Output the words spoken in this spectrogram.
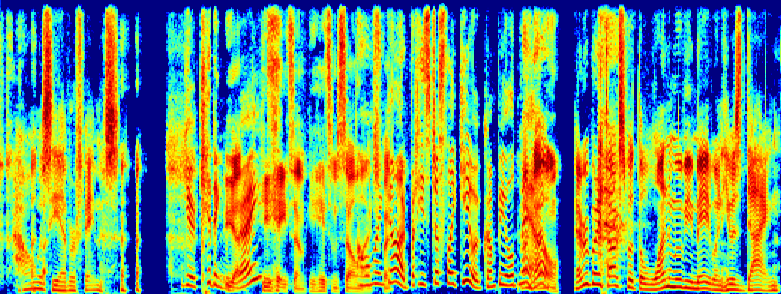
How was he ever famous? You're kidding me, yeah, right? he hates him. He hates him so oh much. Oh my but- god! But he's just like you, a grumpy old man. No. Everybody talks about the one movie made when he was dying.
